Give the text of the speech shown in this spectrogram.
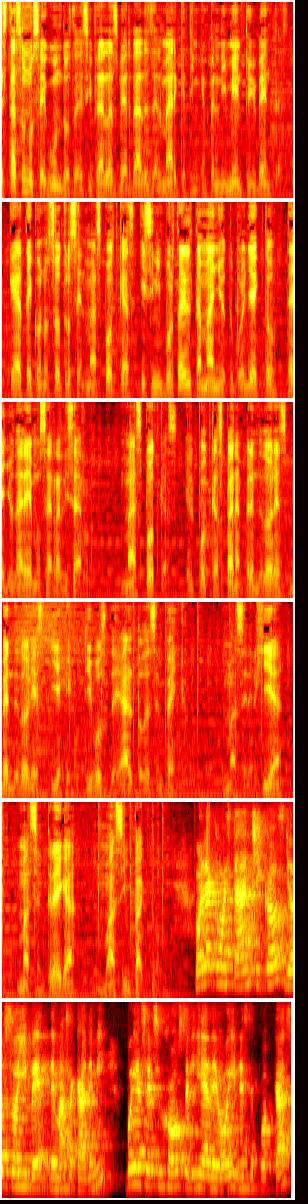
Estás unos segundos de descifrar las verdades del marketing, emprendimiento y ventas. Quédate con nosotros en Más Podcast y sin importar el tamaño de tu proyecto, te ayudaremos a realizarlo. Más Podcast, el podcast para emprendedores, vendedores y ejecutivos de alto desempeño. Más energía, más entrega, más impacto. Hola, ¿cómo están chicos? Yo soy Yvette de Más Academy. Voy a ser su host el día de hoy en este podcast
